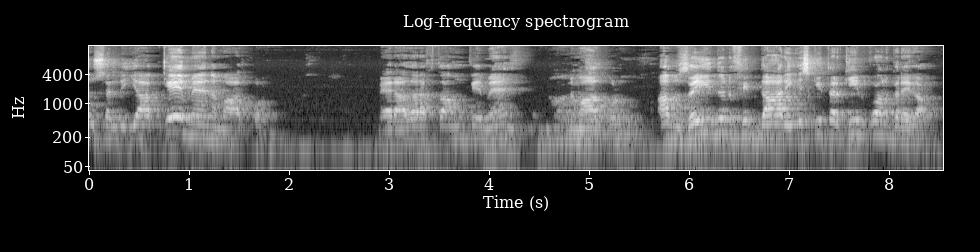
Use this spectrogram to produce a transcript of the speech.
اسلیہ کہ میں نماز پڑھوں۔ میں ارادہ رکھتا ہوں کہ میں نماز پڑھوں۔ اب زید الفداری اس کی ترکیب کون کرے گا؟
